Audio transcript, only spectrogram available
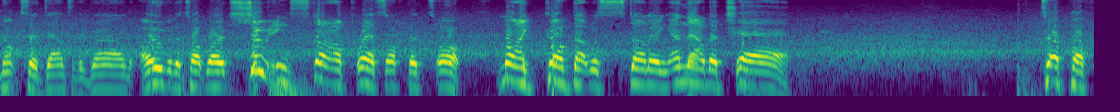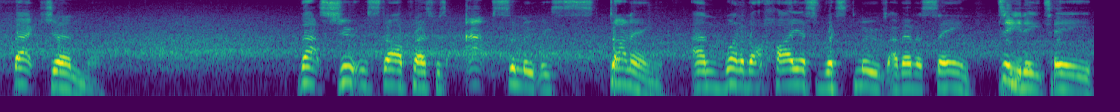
knocks her down to the ground, over the top rope, shooting star press off the top. My God, that was stunning. And now the chair. To perfection. That shooting star press was absolutely stunning and one of the highest risk moves I've ever seen. DDT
